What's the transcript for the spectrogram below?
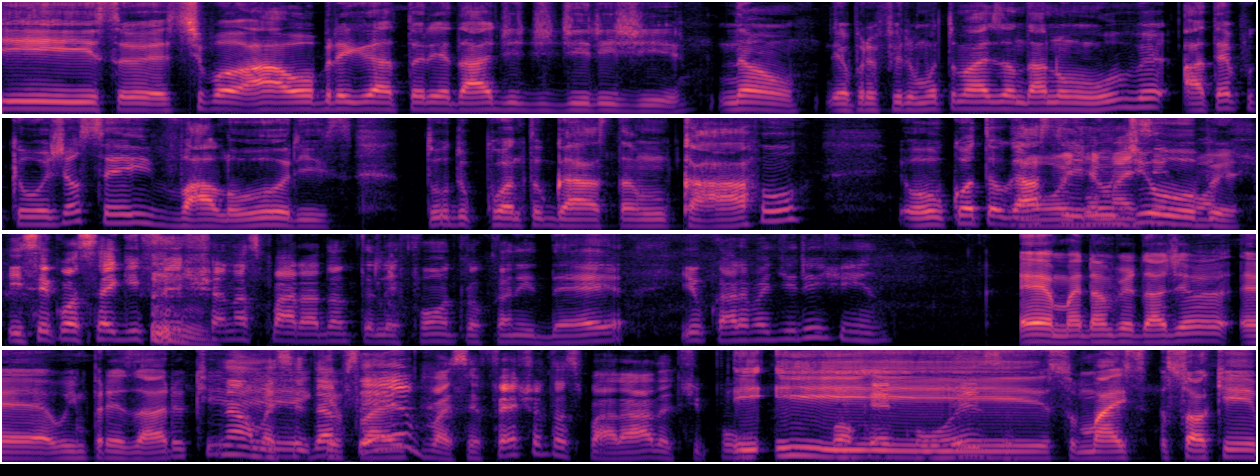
Isso, é, tipo, a obrigatoriedade de dirigir. Não, eu prefiro muito mais andar no Uber, até porque hoje eu sei valores, tudo quanto gasta um carro ou quanto eu gasto é indo mais de em conta. Uber. E você consegue ir fechando as paradas no telefone, trocando ideia, e o cara vai dirigindo. É, mas na verdade é, é o empresário que. Não, mas você deve faz. ser, vai, você fecha outras paradas, tipo, E, e- qualquer coisa. Isso, mas só que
